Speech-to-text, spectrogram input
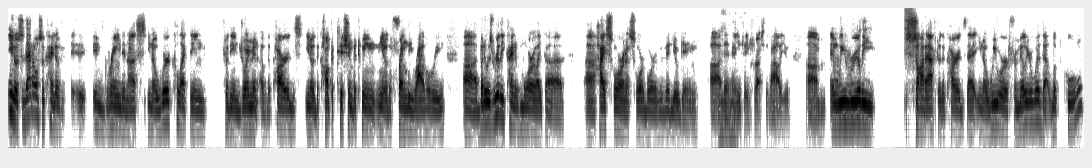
yeah. You know, so that also kind of ingrained in us. You know, we're collecting for the enjoyment of the cards, you know, the competition between, you know, the friendly rivalry. Uh, but it was really kind of more like a, a, high score on a scoreboard of a video game uh, mm-hmm. than anything for us to value. Um, and we really sought after the cards that, you know, we were familiar with that looked cool.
